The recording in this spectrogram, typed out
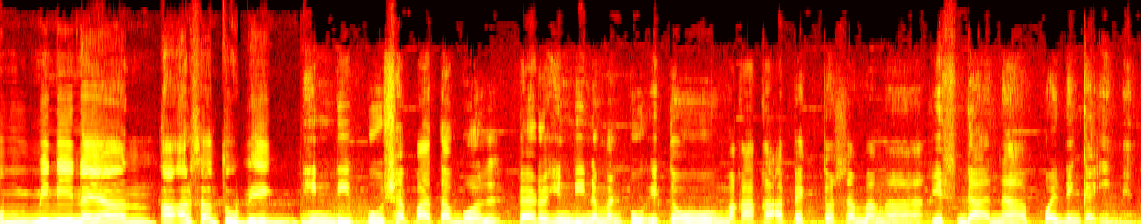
minina yan, aalsa ang tubig. Hindi po siya patable, pero hindi naman po ito makakaapekto sa mga isda na pwedeng kainin.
